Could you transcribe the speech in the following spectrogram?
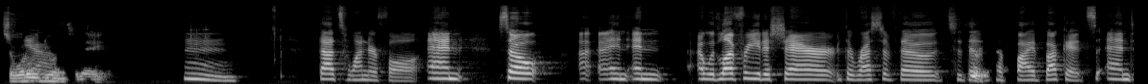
So, what yeah. are we doing today? Hmm. That's wonderful. And so, uh, and and I would love for you to share the rest of the to the, sure. the, five buckets. And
